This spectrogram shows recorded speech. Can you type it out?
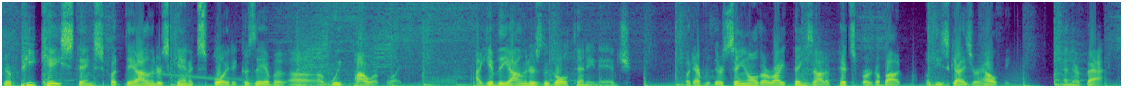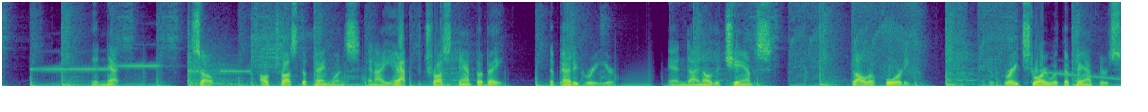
Their PK stinks, but the Islanders can't exploit it because they have a, a, weak power play. I give the Islanders the goaltending edge, but every, they're saying all the right things out of Pittsburgh about oh, these guys are healthy and they're back in net. So I'll trust the Penguins, and I have to trust Tampa Bay, the pedigree here. And I know the champs, dollar forty. A great story with the Panthers,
